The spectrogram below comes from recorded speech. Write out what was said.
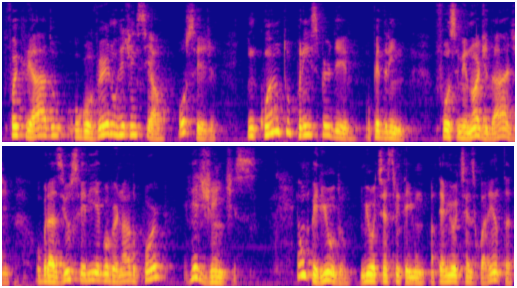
Foi criado o governo regencial, ou seja, enquanto o príncipe herdeiro, o Pedrinho, fosse menor de idade, o Brasil seria governado por regentes. É um período, 1831 até 1840,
